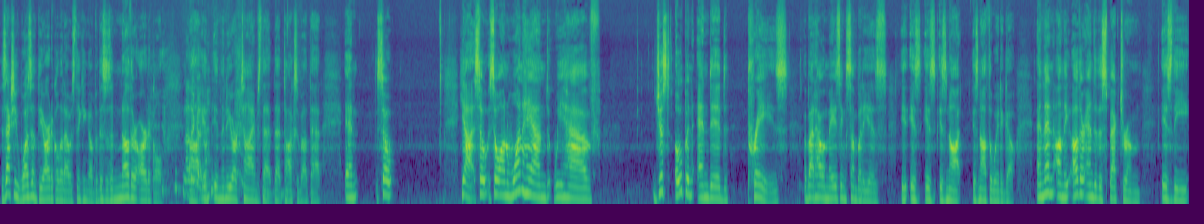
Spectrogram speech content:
This actually wasn't the article that I was thinking of, but this is another article Another uh, in, in the New York Times that that talks about that. And so, yeah, so so on one hand we have just open-ended praise about how amazing somebody is is is is not is not the way to go. And then on the other end of the spectrum is the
